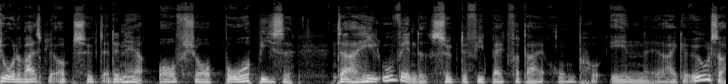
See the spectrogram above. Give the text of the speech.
du undervejs blev opsøgt af den her offshore borebisse, der helt uventet søgte feedback fra dig oven på en øh, række øvelser.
